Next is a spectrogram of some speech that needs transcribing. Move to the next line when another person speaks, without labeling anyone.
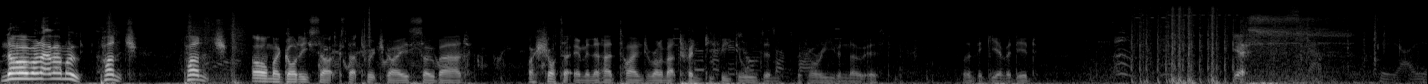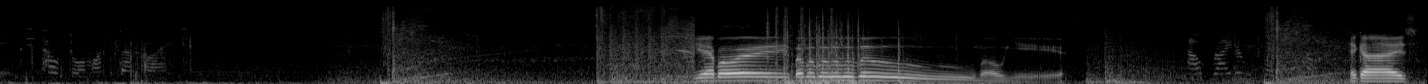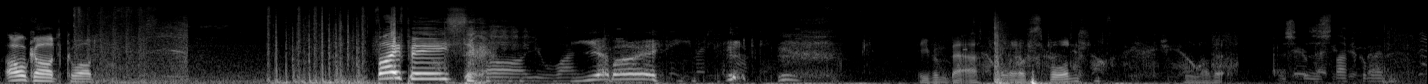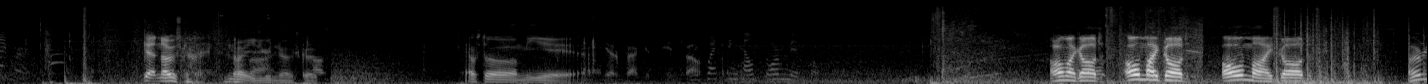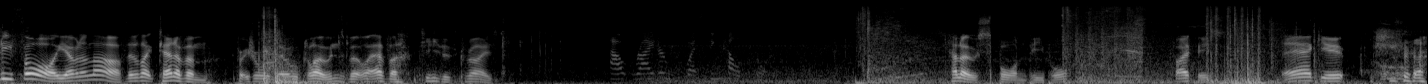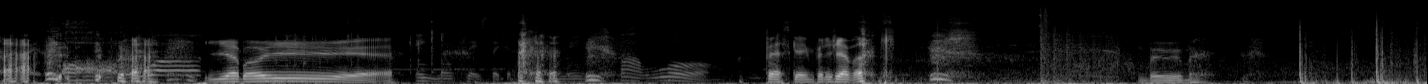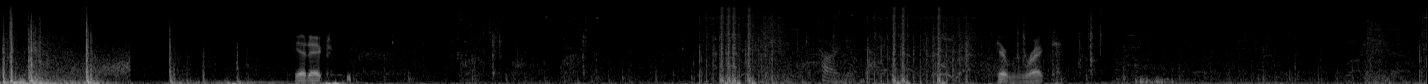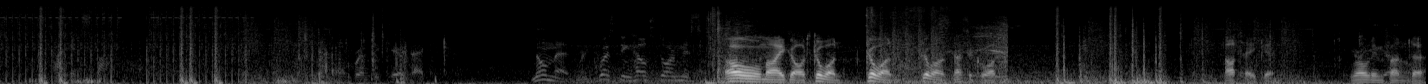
no, I ran out of ammo! Punch! Punch! Oh my god, he sucks. That Twitch guy is so bad. I shot at him and then had time to run about 20 feet towards him before he even noticed. I don't think he ever did. Yes!
Hellstorm on standby.
Yeah, boy! Boom, boom, boom, boom, boom! Oh, yeah.
Outrider requesting help.
Hey, guys! Oh, God, quad! Five piece!
Oh,
yeah, boy!
P, ready for tasking.
Even better. Someone else spawned. Love it.
There's, there's a sniper coming in.
Get no scope. no, you do no scope. Hellstorm, yeah.
Requesting
Oh my god! Oh my god! Oh my god! Only four? You having a laugh? There was like ten of them. Pretty sure they're all clones, but whatever. Jesus Christ.
Outrider requesting Hellstorm.
Hello, spawn people. Five piece. Thank you.
Oh,
yeah, boy.
Ain't no place they could me.
Best game finish ever. Boom.
Target down.
Get wrecked.
Nomad requesting Hellstorm missile.
Oh my god, go on, go on, go on, that's a quad. I'll take it. Rolling Thunder.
